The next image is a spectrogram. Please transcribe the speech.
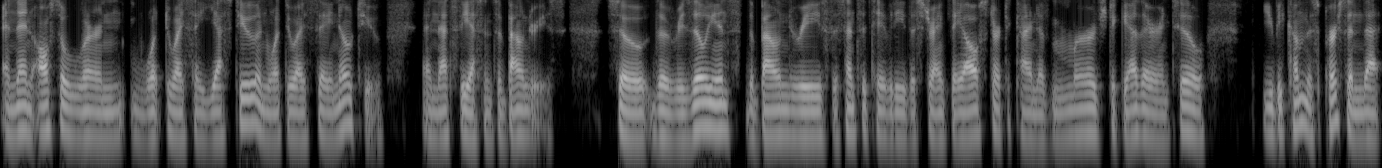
and then also learn what do I say yes to and what do I say no to. And that's the essence of boundaries. So the resilience, the boundaries, the sensitivity, the strength, they all start to kind of merge together until you become this person that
